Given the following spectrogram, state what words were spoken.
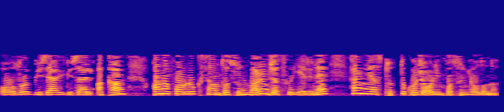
oğlu güzel güzel akan, anaforluk Santos'un varıncası yerine Hermias tuttu koca Olimpos'un yolunu.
